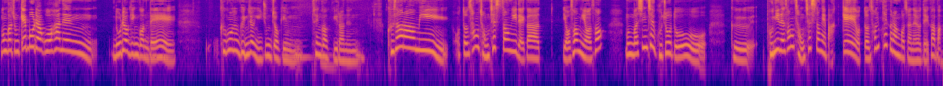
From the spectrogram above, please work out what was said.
뭔가 좀 깨보려고 하는 노력인 건데, 그거는 굉장히 이중적인 생각이라는. 그 사람이 어떤 성 정체성이 내가 여성이어서 뭔가 신체 구조도 그 본인의 성 정체성에 맞게 어떤 선택을 한 거잖아요. 내가 막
